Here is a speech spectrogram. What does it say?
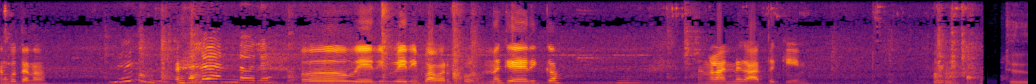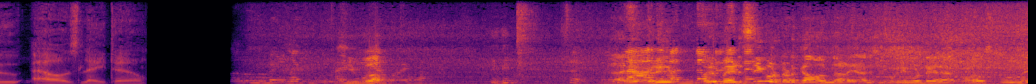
അങ്കുത്തണോ ഓ വെരി വെരി പവർഫുൾ എന്നാ കേറിക്കോ. ഞങ്ങൾ അന്നെ കാത്തിക്കേന് Two hours later. ഒരു മെഡിസിൻ കൊണ്ടുകൊടുക്കാൻ വന്നതാണ്. ഞാൻ ശിവനെയും കൊണ്ട് ഇങ്ങനെ ഓരോ സ്കൂളിൽ നിന്ന്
